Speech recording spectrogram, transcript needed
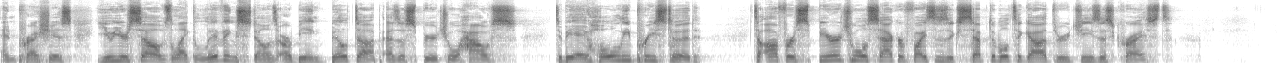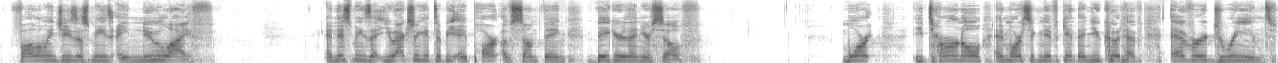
and precious, you yourselves, like living stones, are being built up as a spiritual house, to be a holy priesthood, to offer spiritual sacrifices acceptable to God through Jesus Christ. Following Jesus means a new life. And this means that you actually get to be a part of something bigger than yourself. More eternal and more significant than you could have ever dreamed.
